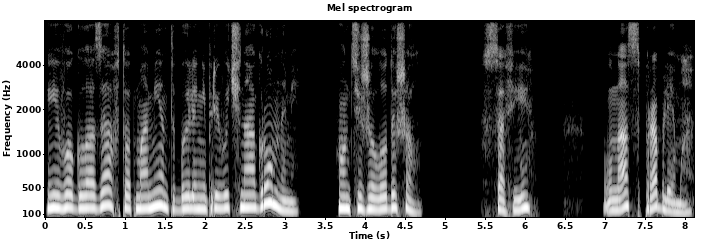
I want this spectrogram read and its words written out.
Его глаза в тот момент были непривычно огромными. Он тяжело дышал. «Софи, у нас проблема».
